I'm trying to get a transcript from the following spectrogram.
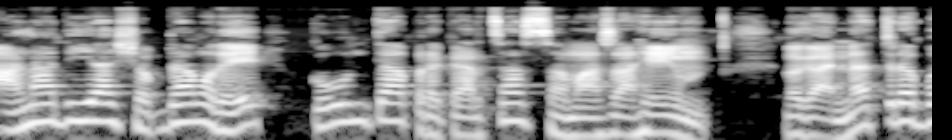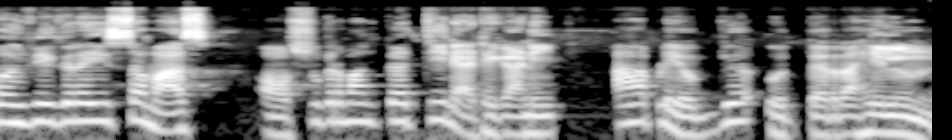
अनादी या शब्दामध्ये कोणत्या प्रकारचा समास आहे? बघा नत्र बहुविग्रही समास. अंश क्रमांक तीन या ठिकाणी आपले योग्य उत्तर राहील.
